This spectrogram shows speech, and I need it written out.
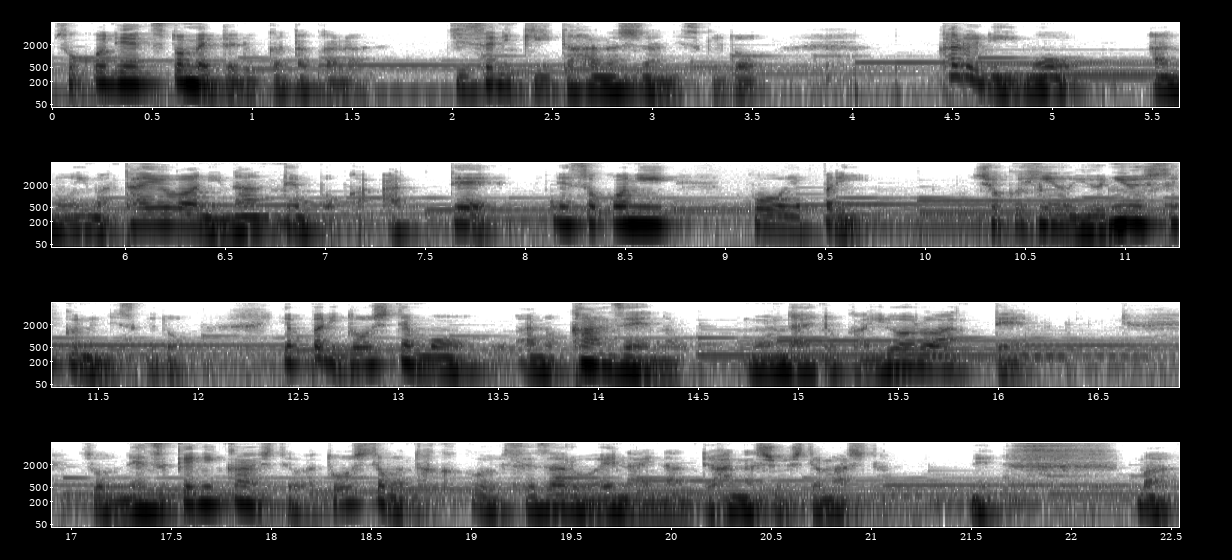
そこで勤めてる方から実際に聞いた話なんですけど、カルディも、あの、今台湾に何店舗かあって、で、そこに、こう、やっぱり食品を輸入してくるんですけど、やっぱりどうしても、あの、関税の問題とかいろいろあって、そう、値付けに関してはどうしても高くせざるを得ないなんて話をしてました。ね。ま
